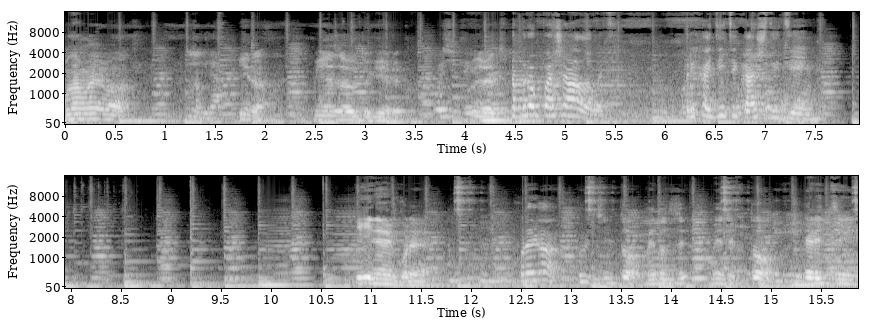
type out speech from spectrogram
お名前は Ира. Меня зовут Угеры. Добро пожаловать. Приходите каждый день. いいねこれこれがプーチンとメドジメジェクとエリチン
